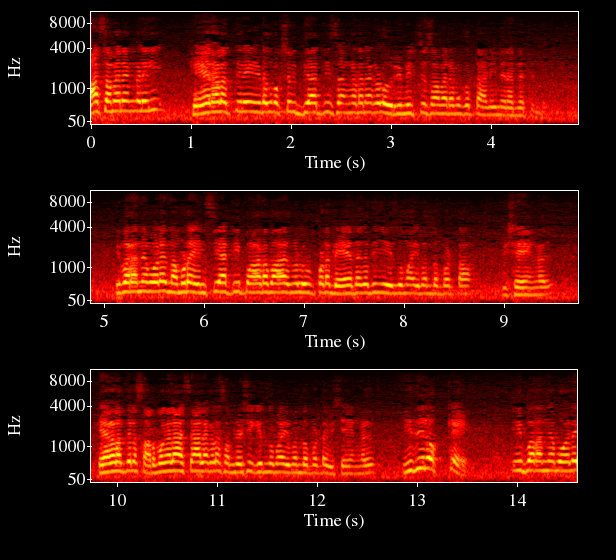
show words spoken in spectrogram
ആ സമരങ്ങളിൽ കേരളത്തിലെ ഇടതുപക്ഷ വിദ്യാർത്ഥി സംഘടനകൾ ഒരുമിച്ച് സമരമുഖത്ത് അണിനിരന്നിട്ടുണ്ട് ഈ പറഞ്ഞ പോലെ നമ്മുടെ എൻ സി ആർ ടി പാഠഭാഗങ്ങൾ ഉൾപ്പെടെ ഭേദഗതി ചെയ്തതുമായി ബന്ധപ്പെട്ട വിഷയങ്ങൾ കേരളത്തിലെ സർവകലാശാലകളെ സംരക്ഷിക്കുന്നതുമായി ബന്ധപ്പെട്ട വിഷയങ്ങൾ. ഇതിലൊക്കെ ഈ പറഞ്ഞ പോലെ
